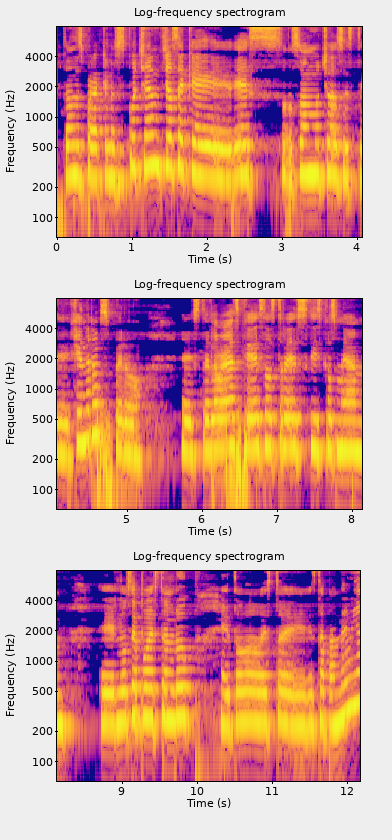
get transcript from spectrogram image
Entonces, para que los escuchen, yo sé que es son muchos este géneros, pero este la verdad es que esos tres discos me han eh, los he puesto en loop eh, toda este, esta pandemia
